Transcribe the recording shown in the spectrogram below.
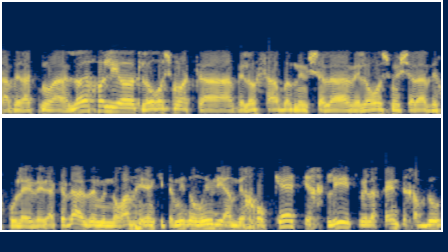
עבירת תנועה, לא יכול להיות לא ראש מועצה ולא שר בממשלה ולא ראש ממשלה וכולי, ואתה יודע, זה נורא מעניין, כי תמיד אומרים לי, המחוקק החליט ולכן תכבדו.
